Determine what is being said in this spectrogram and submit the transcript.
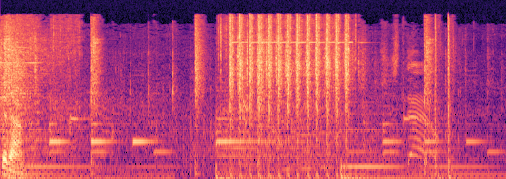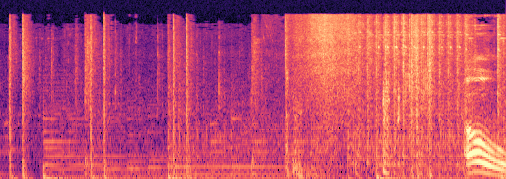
Sit down. She's. Oh.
